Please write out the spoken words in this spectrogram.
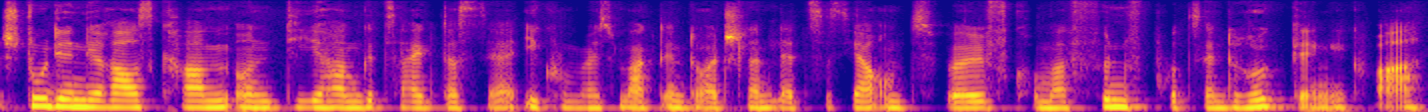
Studien, die rauskamen und die haben gezeigt, dass der E-Commerce-Markt in Deutschland letztes Jahr um 12,5 Prozent rückgängig war.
